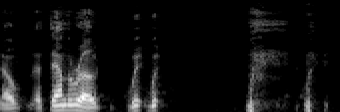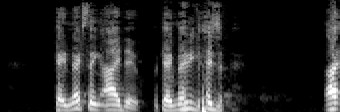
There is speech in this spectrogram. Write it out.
No, that's down the road. We, we, okay, next thing I do. Okay, maybe you guys, I,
